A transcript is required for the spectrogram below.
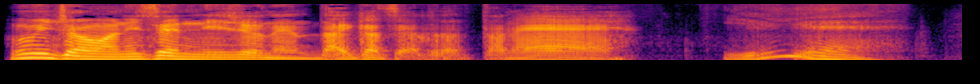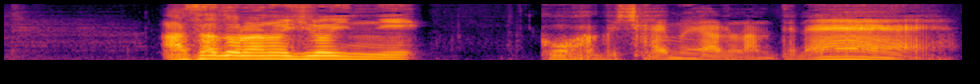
ふみちゃんは2020年大活躍だったね。いえいえ。朝ドラのヒロインに紅白司会もやるなんてね。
